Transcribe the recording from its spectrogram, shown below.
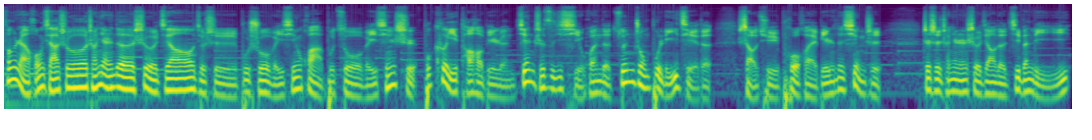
风染红霞说：“成年人的社交就是不说违心话，不做违心事，不刻意讨好别人，坚持自己喜欢的，尊重不理解的，少去破坏别人的兴致，这是成年人社交的基本礼仪。”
